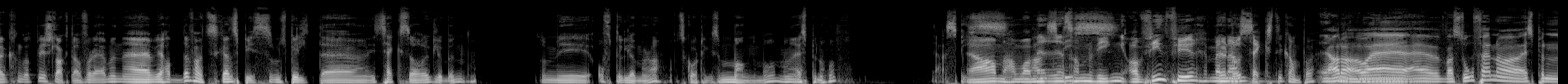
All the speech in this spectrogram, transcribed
Jeg kan godt bli slakta for det, men eh, vi hadde faktisk en spiss som spilte i seks år i klubben. Som vi ofte glemmer, da. Skårte ikke så mange mål, men Espen Hoff. Ja, spiss. Ja, men han var mer en sånn ving av fin fyr. Men han, 160 kamper. Ja da, og jeg, jeg var stor fan av Espen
